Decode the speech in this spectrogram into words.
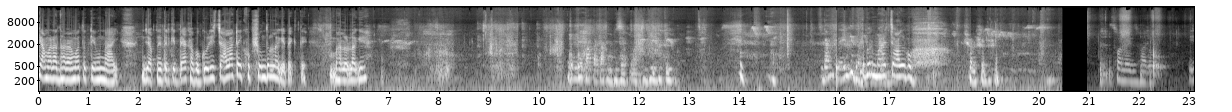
ক্যামেরা ধরার মতো কেউ নাই। যে আপনাদেরকে দেখাবো। গড়ি চালাটাই খুব সুন্দর লাগে দেখতে। ভালো লাগে। এবার মায় চালবো। সনের ঝাড়ু। এই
